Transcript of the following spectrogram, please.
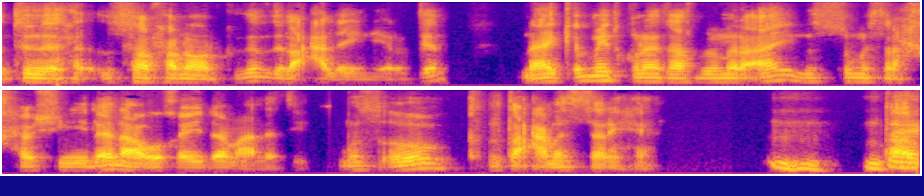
እቲ ዝሰርሖ ነበርኩ ግን ዝለዓለ እዩ ነይሩ ግን ናይ ቅድሚት ኩነታት ብምርኣይ ንሱ ምስራሕ ክሕሽ ኢለ ናብኡ ከይደ ማለት እዩ ምስኡ ክልተ ዓመት ሰሪሐ ኣብ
